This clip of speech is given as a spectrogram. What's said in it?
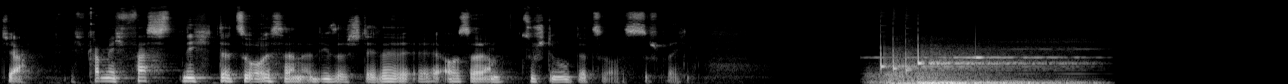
Tja, ich kann mich fast nicht dazu äußern an dieser Stelle, äh, außer Zustimmung dazu auszusprechen.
